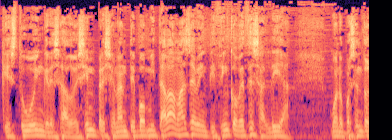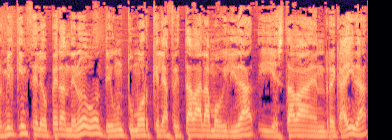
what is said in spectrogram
que estuvo ingresado. Es impresionante. Vomitaba más de 25 veces al día. Bueno, pues en 2015 le operan de nuevo de un tumor que le afectaba a la movilidad y estaba en recaída.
